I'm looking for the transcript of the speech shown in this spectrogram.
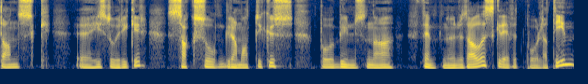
dansk eh, historiker, Saxo Grammaticus, på begynnelsen av 1500-tallet, skrevet på latin.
